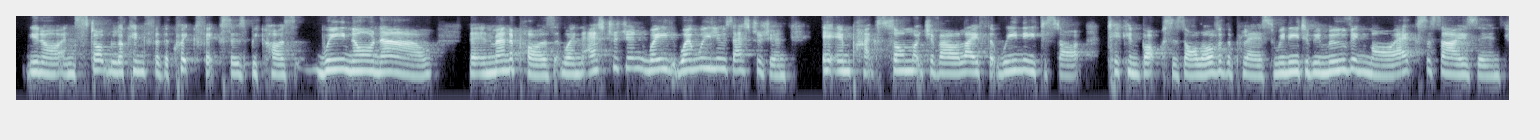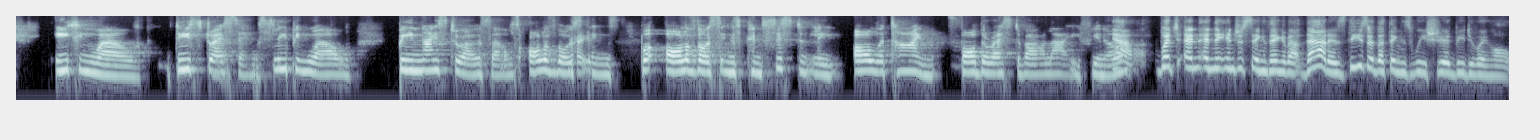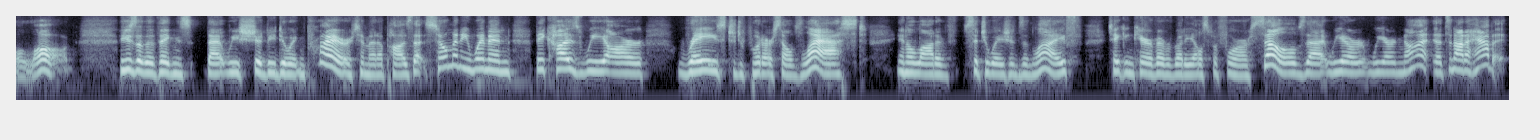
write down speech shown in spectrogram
you know, and stop looking for the quick fixes because we know now that in menopause, when estrogen, we, when we lose estrogen, it impacts so much of our life that we need to start ticking boxes all over the place. We need to be moving more, exercising, eating well, de stressing, sleeping well, being nice to ourselves, all of those right. things, but all of those things consistently all the time for the rest of our life, you know? Yeah. Which, and, and the interesting thing about that is these are the things we should be doing all along. These are the things that we should be doing prior to menopause that so many women, because we are raised to put ourselves last in a lot of situations in life, taking care of everybody else before ourselves, that we are, we are not, that's not a habit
